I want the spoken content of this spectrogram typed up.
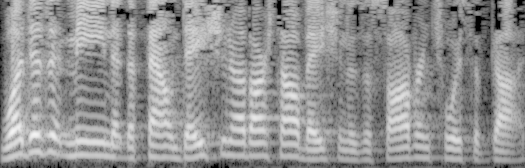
What does it mean that the foundation of our salvation is a sovereign choice of God?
